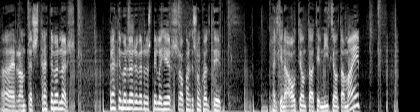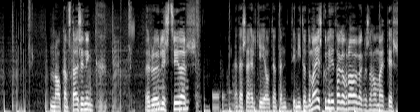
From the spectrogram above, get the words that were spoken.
það er Anders Trentimöller Trentimöller verður að spila hér á Partiðsson kvöldi helgina 18. til 19. mæ nákvæm staðsynning verður auðlist síðar en þessa helgi 18. til 19. mæ skulle þið taka frá vegna þess að þá mætir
